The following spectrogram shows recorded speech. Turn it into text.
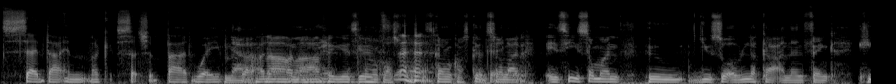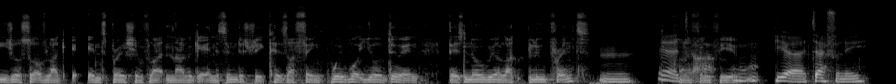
said that in like such a bad way. because Nah, I, I don't- I'm I think you're it's coming good. across good. It's coming across good. so Okay, like, is he someone who you sort of look at and then think he's your sort of like inspiration for like navigating this industry? Because I think with what you're doing, there's no real like blueprint. Mm. Yeah, kind of thing uh, for you. mm, Yeah, definitely.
